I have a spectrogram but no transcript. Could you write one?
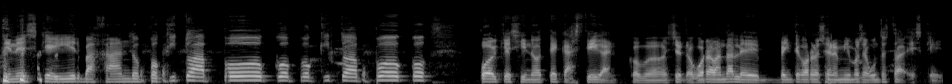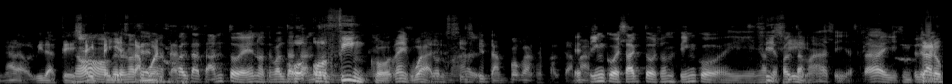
Tienes que ir bajando poquito a poco, poquito a poco, porque si no te castigan. Como si te ocurre mandarle 20 correos en el mismo segundo, está, es que nada, olvídate, esa IP ya está muerta. No hace falta tanto, ¿eh? No hace falta o, tanto. O 5, da igual. Si es que tampoco hace falta más. 5, exacto, son 5 y no hace falta más y ya está. Y simplemente. Claro,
